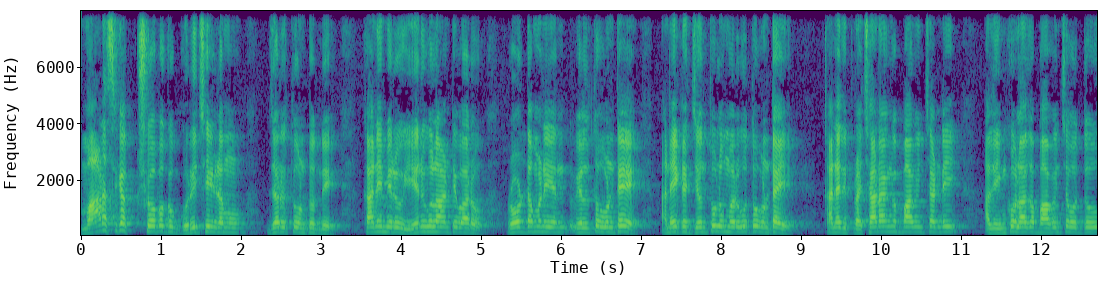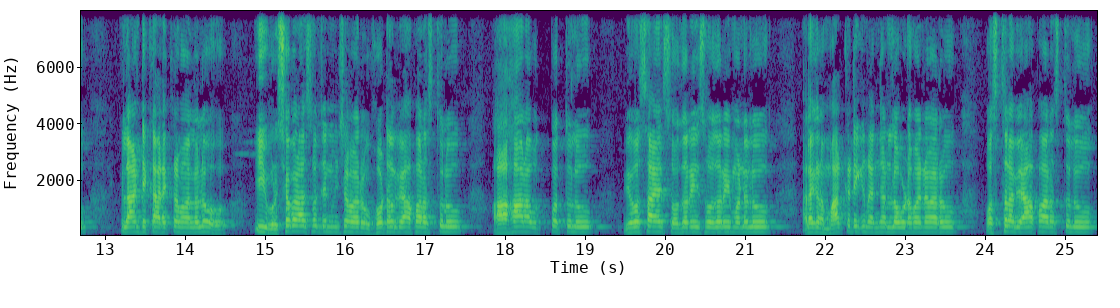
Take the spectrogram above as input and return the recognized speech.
మానసిక క్షోభకు గురి చేయడము జరుగుతూ ఉంటుంది. కానీ మీరు ఏనుగు లాంటి వారు రోడ్డమ్మని వెళ్తూ ఉంటే అనేక జంతువులు మరుగుతూ ఉంటాయి. కానీ అది ప్రచారంగా భావించండి అది ఇంకోలాగా భావించవద్దు. ఇలాంటి కార్యక్రమాలలో ఈ వృషభ రాశిలో జన్మించిన వారు హోటల్ వ్యాపారస్తులు ఆహార ఉత్పత్తులు వ్యవసాయ సోదరి సోదరీమణులు అలాగే మార్కెటింగ్ రంగంలో ఉండమైన వారు వస్త్ర వ్యాపారస్తులు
